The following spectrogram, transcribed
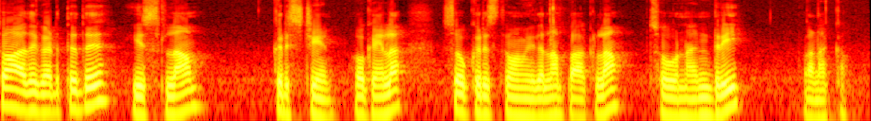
ஸோ அதுக்கு அடுத்தது இஸ்லாம் கிறிஸ்டியன் ஓகேங்களா ஸோ கிறிஸ்தவம் இதெல்லாம் பார்க்கலாம். ஸோ நன்றி வணக்கம்.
